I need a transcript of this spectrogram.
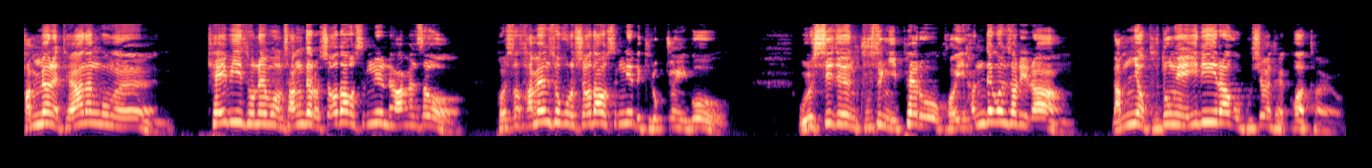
반면에 대한항공은 KB 손해보험 상대로 셧아웃 승리를 하면서 벌써 3연속으로 셧아웃 승리를 기록 중이고 올 시즌 9승 2패로 거의 현대건설이랑 남녀 부동의 1위라고 보시면 될 것 같아요.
